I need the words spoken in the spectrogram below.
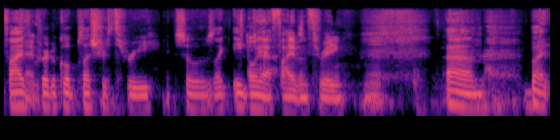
five Okay. critical plus your three, so it was like eight. Oh yeah, five and three. Yeah. Um, but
